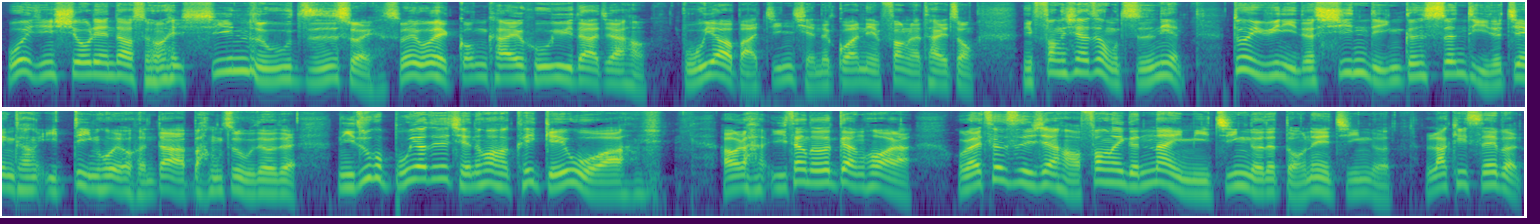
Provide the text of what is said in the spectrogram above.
我已经修炼到所谓心如止水，所以我也公开呼吁大家哈，不要把金钱的观念放得太重。你放下这种执念，对于你的心灵跟身体的健康一定会有很大的帮助，对不对？你如果不要这些钱的话，可以给我啊。好了，以上都是干话了。我来测试一下哈，放了一个纳米金额的抖内金额，Lucky Seven。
